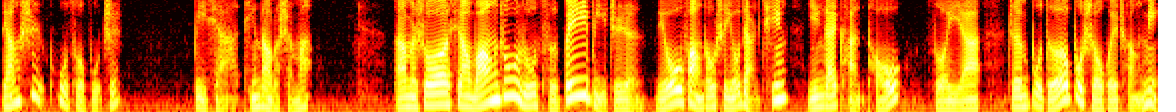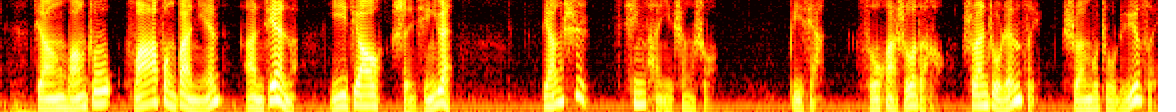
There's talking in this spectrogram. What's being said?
梁氏故作不知。陛下听到了什么？他们说像王珠如此卑鄙之人，流放都是有点轻，应该砍头。所以啊，朕不得不收回成命。将王珠罚俸半年，案件呢移交审刑院。梁氏轻叹一声说：“陛下，俗话说得好，拴住人嘴，拴不住驴嘴。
